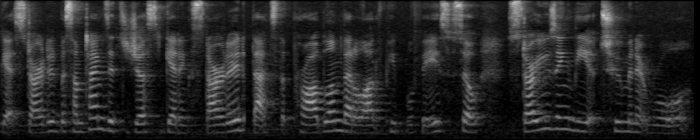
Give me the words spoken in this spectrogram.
get started, but sometimes sometimes it's just getting started. That's the problem that a lot of people face. So start using the two minute rule.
